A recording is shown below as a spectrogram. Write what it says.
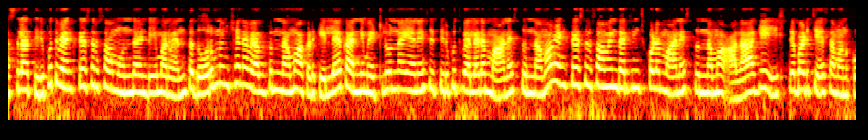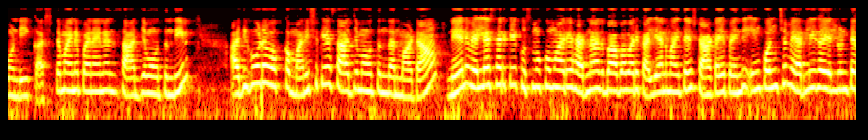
అసలు ఆ తిరుపతి వెంకటేశ్వర స్వామి ఉందండి. మనం ఎంత దూరం నుంచైనా వెళ్తున్నామో అక్కడికి వెళ్ళాక అన్ని మెట్లు ఉన్నాయి అనేసి తిరుపతి వెళ్ళడం మానేస్తున్నామా? వెంకటేశ్వర స్వామిని దర్శించుకోవడం మానేస్తున్నామా? అలాగే ఇష్టపడి చేసామనుకోండి కష్టమైన పని అయినా సాధ్యమవుతుంది. అది కూడా ఒక్క మనిషికే సాధ్యమవుతుందనమాట నేను వెళ్ళేసరికి కుసుమకుమారి హరినాథ్ బాబా వారి కళ్యాణం అయితే స్టార్ట్ అయిపోయింది. ఇంకొంచెం ఎర్లీగా ఎల్లుంటే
